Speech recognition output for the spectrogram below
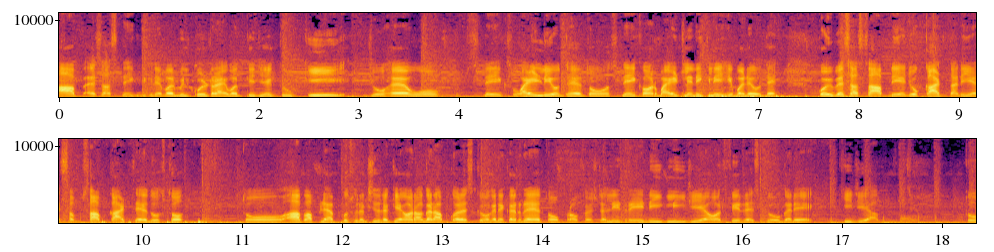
आप ऐसा स्नेक दिखने पर बिल्कुल ट्राई मत कीजिए, क्योंकि जो है वो स्नेक्स वाइल्डली होते हैं तो स्नेक और बाइट लेने के लिए ही बने होते हैं। कोई भी ऐसा सांप नहीं है जो काटता नहीं है, सब सांप काटते हैं दोस्तों। तो आप अपने आप को सुरक्षित रखिए और अगर आपको रेस्क्यू वगैरह कर रहे हैं तो प्रोफेशनली ट्रेनिंग लीजिए और फिर रेस्क्यू वगैरह कीजिए आप। तो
